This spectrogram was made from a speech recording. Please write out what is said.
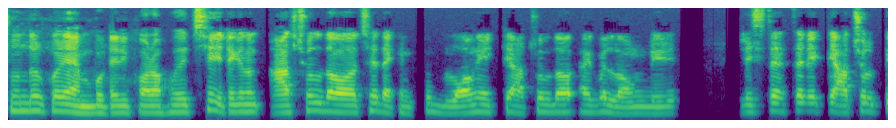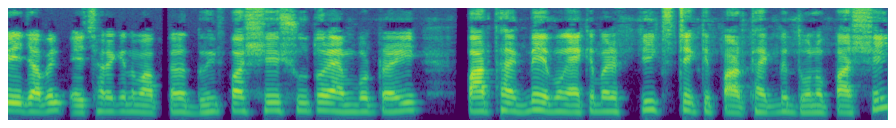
সুন্দর করে এমব্রয়ডারি করা হয়েছে। এটা কিন্তু আঁচল দেওয়া আছে, দেখেন খুব লং একটি আঁচল দেওয়া থাকবে লং ডিস্টেন্সের একটি আঁচল পেয়ে যাবেন। এছাড়া কিন্তু আপনারা দুই পাশে সুতোর এমব্রয়ডারি পার থাকবে এবং একেবারে ফিক্সড একটি পার থাকবে দোনো পাশেই।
